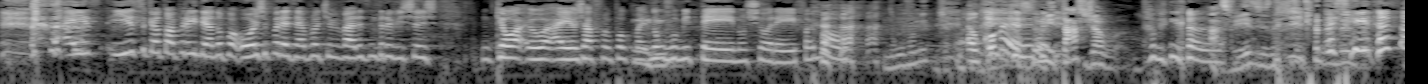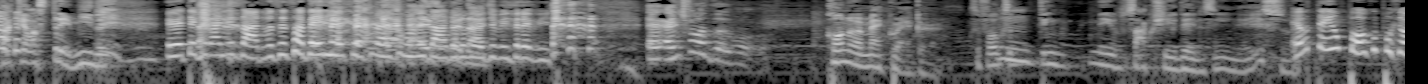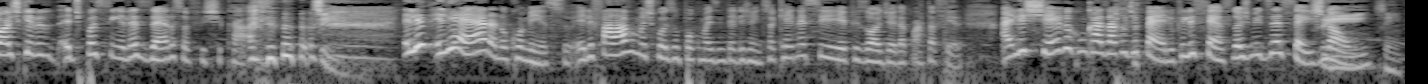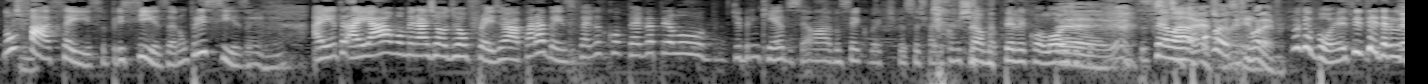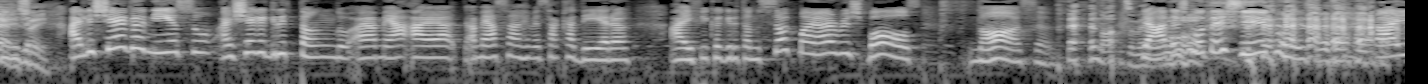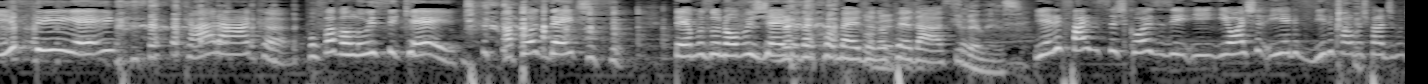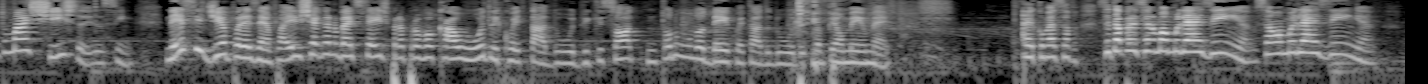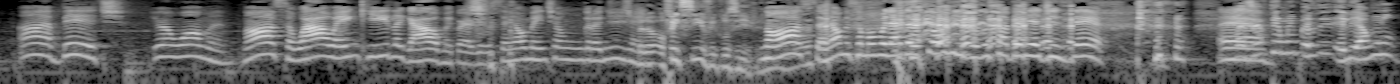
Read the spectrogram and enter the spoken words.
É isso, isso que eu tô aprendendo. Hoje, por exemplo, eu tive várias entrevistas que eu, eu- aí eu já fui um pouco mais. Não vomitei, não chorei, foi bom. Não vomitar. É um começo. Vomitasse já. Tô brincando. Às vezes, né? Fica dando- engraçado. Daquelas tremidas. Eu ia ter viralizado, você saberia se eu tivesse Isso é vomitado no meio de uma entrevista. É, a gente falou do Conor McGregor. Você falou que você tem meio saco cheio dele, assim, é isso? Eu tenho um pouco, porque eu acho que ele é tipo assim, ele é zero sofisticado. Sim. Ele, ele era no começo. Ele falava umas coisas um pouco mais inteligentes. Só que aí nesse episódio aí da quarta-feira. Aí ele chega com um casaco de pele. Que licença, 2016. Sim, não. sim, não faça isso. Precisa? Não precisa. Aí entra. Aí há uma homenagem ao Joe Fraser. Ah, parabéns. Pega, pega pelo. de brinquedo, sei lá. Não sei como é que as pessoas fazem. Como chama? Pelo ecológico. É, é, sei lá. sintético, Uma coisa enfim, whatever. porque, porra, vocês entenderam o que eu É, quis isso dizer. aí. Aí ele chega nisso, aí chega gritando, aí, amea aí ameaça arremessar a cadeira, aí fica gritando, suck my Irish balls. Nossa, Nossa, né? piadas com testículos. aí sim, hein? Caraca. Por favor, Louis C.K., aposente-se. Temos o novo gênio da comédia no pedaço. Que beleza. E ele faz essas coisas e, e- e eu acho. E ele vira e fala umas paradas muito machistas, assim. Nesse dia, por exemplo, aí ele chega no backstage pra provocar o Woodley, coitado do Woodley, que só. Todo mundo odeia, coitado do Woodley, campeão meio médio. Aí começa a falar: Você tá parecendo uma mulherzinha, você é uma mulherzinha. Ah, bitch, you're a woman. Nossa, uau, hein? Que legal, McGregor. Você realmente é um grande gênio. Ofensivo, inclusive. né? Nossa, realmente ser uma mulher deve ser horrível, eu não saberia dizer. É. Mas ele tem uma. Ele é um.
